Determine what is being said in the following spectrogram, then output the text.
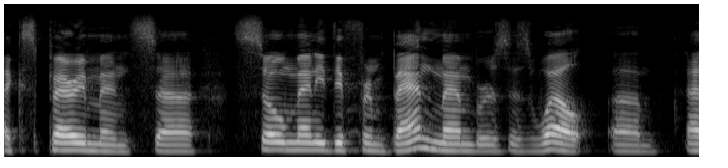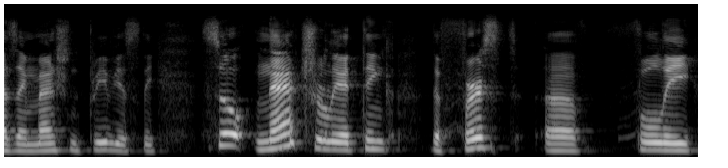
experiments, uh, so many different band members as well, um, as I mentioned previously. So naturally, I think the first uh, fully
